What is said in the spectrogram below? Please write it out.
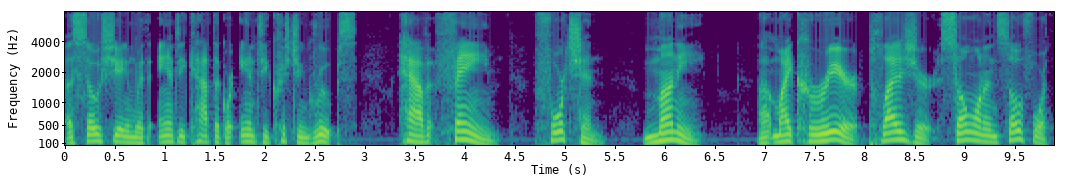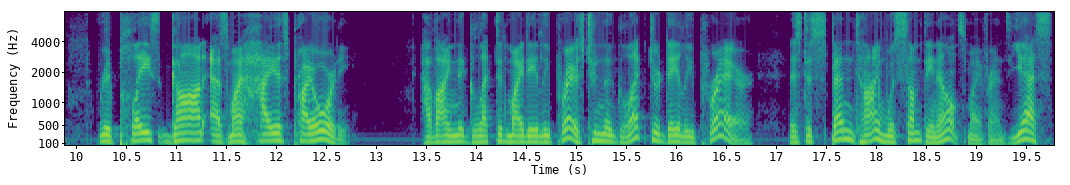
associating with anti Catholic or anti Christian groups? Have fame, fortune, money, uh, my career, pleasure, so on and so forth replace God as my highest priority? Have I neglected my daily prayers? To neglect your daily prayer is to spend time with something else, my friends. Yes,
